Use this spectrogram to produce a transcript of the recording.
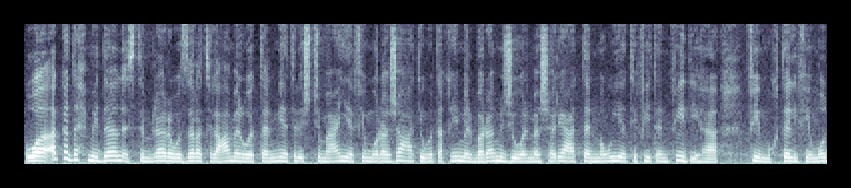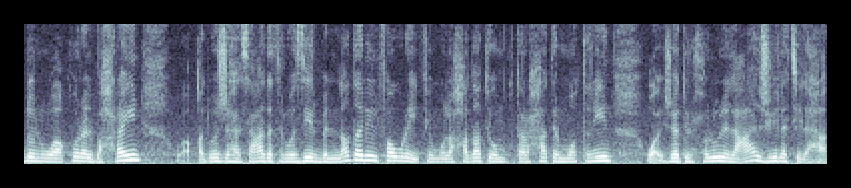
وأكد حميدان استمرار وزارة العمل والتنمية الاجتماعية في مراجعة وتقييم البرامج والمشاريع التنموية في تنفيذها في مختلف مدن وقرى البحرين. وقد وجه سعادة الوزير بالنظر الفوري في ملاحظات ومقترحات المواطنين وإيجاد الحلول العاجلة لها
